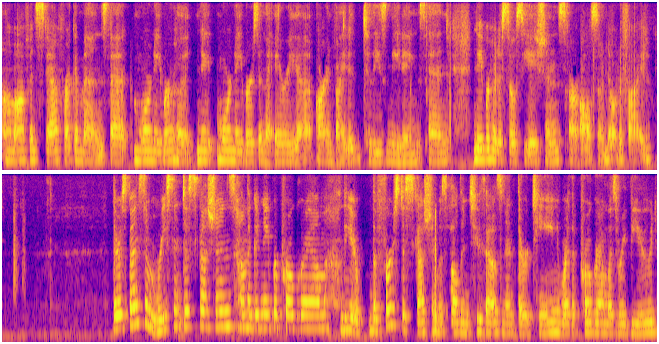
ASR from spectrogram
Um, often, staff recommends that more neighborhood, na- more neighbors in the area are invited to these meetings, and neighborhood associations are also notified. There's been some recent discussions on the Good Neighbor program. The, the first discussion was held in 2013, where the program was reviewed,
